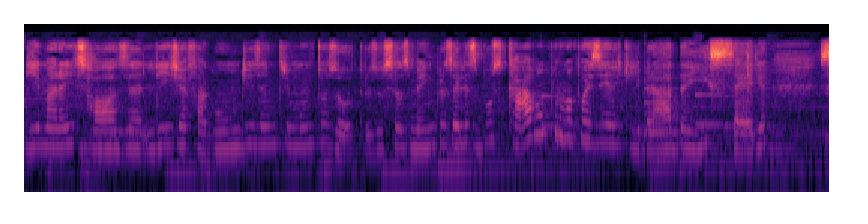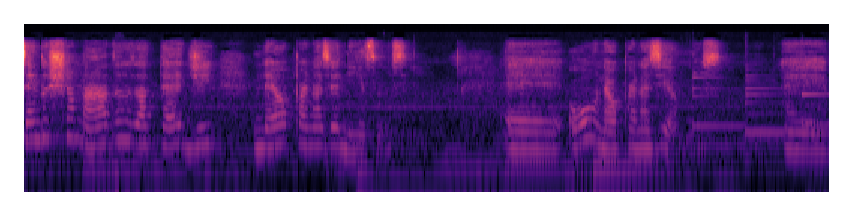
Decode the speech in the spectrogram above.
Guimarães Rosa, Lígia Fagundes, entre muitos outros. Os seus membros eles buscavam por uma poesia equilibrada e séria, sendo chamados até de neoparnasianismos é, ou neoparnasianos. É,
